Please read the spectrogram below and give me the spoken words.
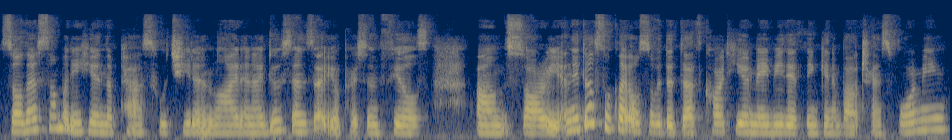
So there's somebody here in the past who cheated and lied, and I do sense that your person feels um, sorry. And it does look like also with the death card here, maybe they're thinking about transforming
